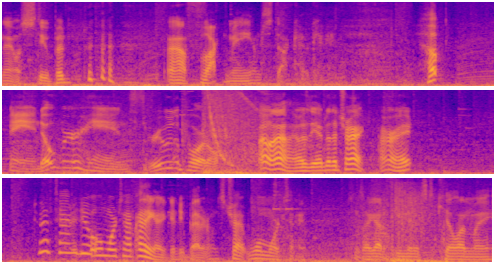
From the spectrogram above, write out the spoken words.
That was stupid. ah, fuck me. I'm stuck. Okay. And over and through the portal. Oh, wow. That was the end of the track. Alright. Do I have time to do it one more time? I think I can do better. Let's try it one more time. Since I got a few minutes to kill on my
